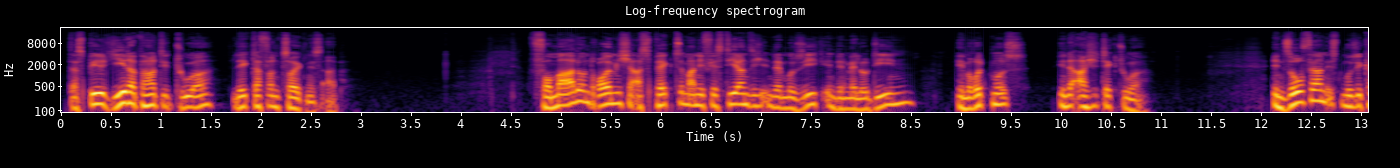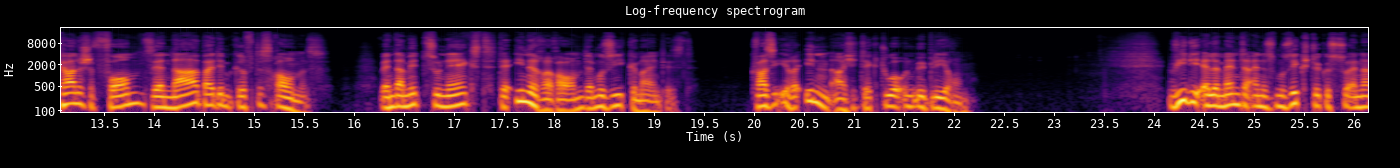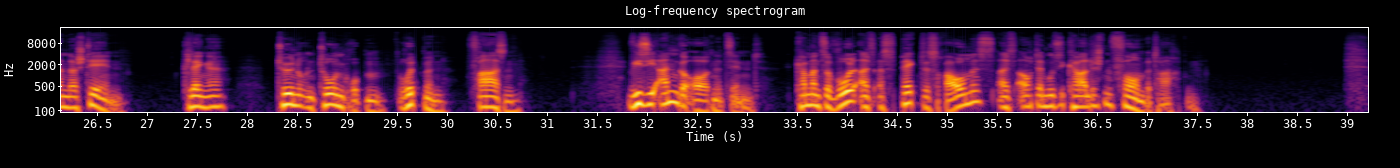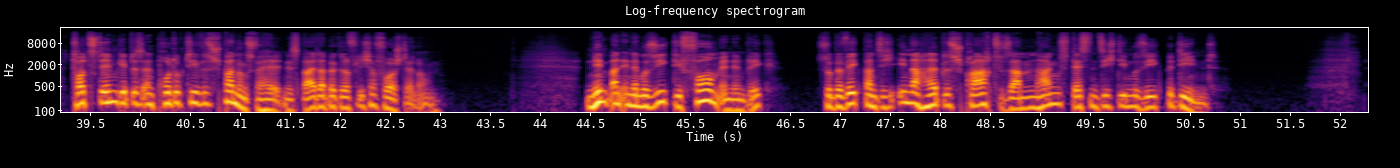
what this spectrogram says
Das Bild jeder Partitur legt davon Zeugnis ab. Formale und räumliche Aspekte manifestieren sich in der Musik, in den Melodien, im Rhythmus, in der Architektur. Insofern ist musikalische Form sehr nahe bei dem Begriff des Raumes, wenn damit zunächst der innere Raum der Musik gemeint ist, quasi ihre Innenarchitektur und Möblierung wie die Elemente eines Musikstückes zueinander stehen. Klänge, Töne und Tongruppen, Rhythmen, Phrasen. Wie sie angeordnet sind, kann man sowohl als Aspekt des Raumes als auch der musikalischen Form betrachten. Trotzdem gibt es ein produktives Spannungsverhältnis beider begrifflicher Vorstellungen. Nimmt man in der Musik die Form in den Blick, so bewegt man sich innerhalb des Sprachzusammenhangs, dessen sich die Musik bedient.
